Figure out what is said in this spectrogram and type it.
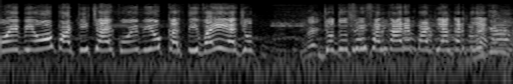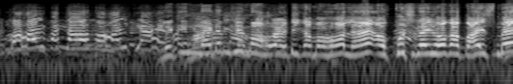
कोई भी हो पार्टी चाहे कोई भी हो करती वही है जो जो दूसरी सरकारें पार्टियाँ करती है। माहौल बताओ माहौल क्या है लेकिन मैडम जी जनता पार्टी का माहौल है और कुछ नहीं होगा बाईस में।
